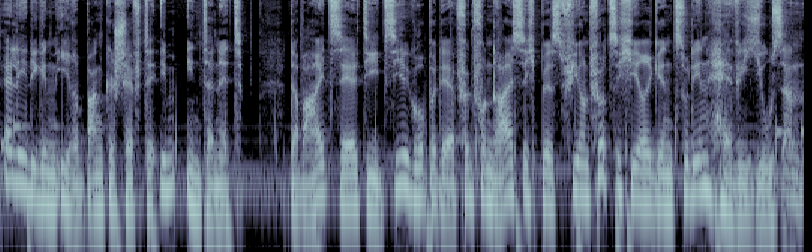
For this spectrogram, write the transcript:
erledigen ihre Bankgeschäfte im Internet. Dabei zählt die Zielgruppe der 35 bis 44-Jährigen zu den Heavy-Usern.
